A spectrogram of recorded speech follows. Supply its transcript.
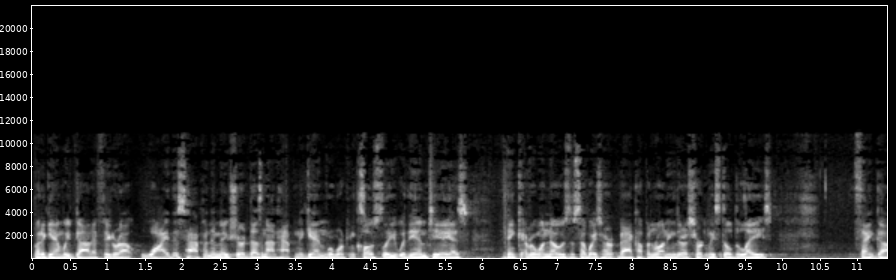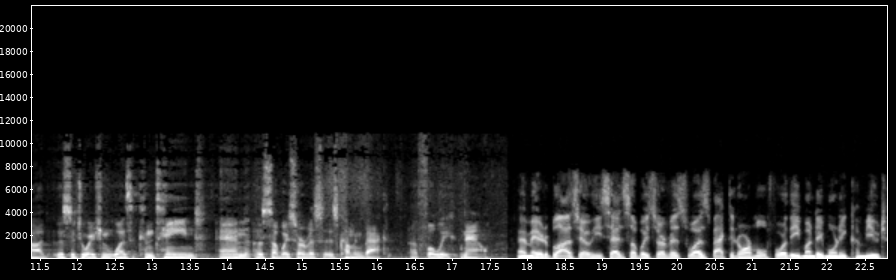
But again, we've got to figure out why this happened and make sure it does not happen again. We're working closely with the MTA. As I think everyone knows, the subways are back up and running. There are certainly still delays. Thank God the situation was contained and the subway service is coming back uh, fully now. And Mayor de Blasio, he said subway service was back to normal for the Monday morning commute.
